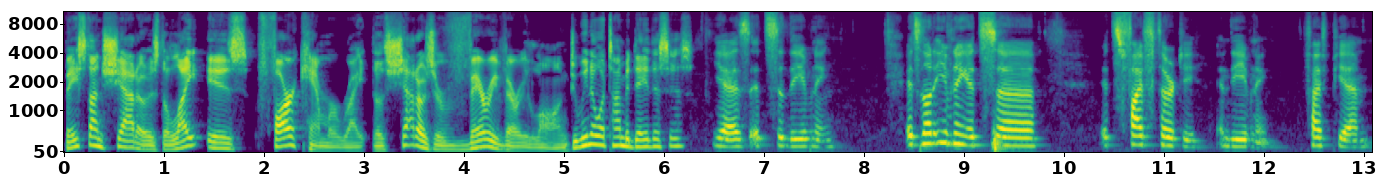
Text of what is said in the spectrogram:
Based on shadows, the light is far camera right. Those shadows are very, very long. Do we know what time of day this is? Yes, it's in the evening. It's not evening. It's uh, it's five thirty in the evening, five p.m.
